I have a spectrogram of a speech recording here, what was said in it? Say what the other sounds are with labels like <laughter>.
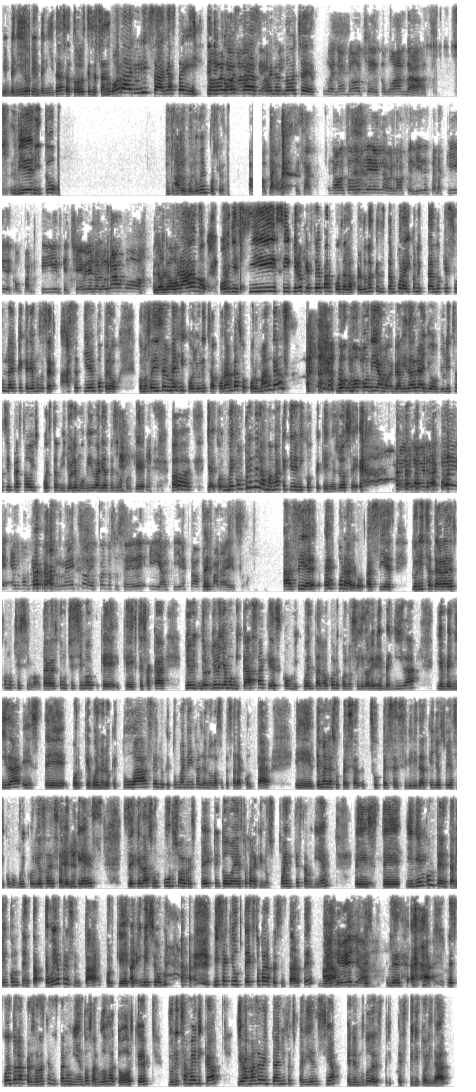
Bienvenidos, bienvenidas a todos los que se están. Hola, Yulitza, ya está ahí. <laughs> Hola, ¿Cómo estás? Marcia. Buenas noches. Buenas noches, ¿cómo andas? Bien, ¿y tú? Un poquito Al- el volumen porque Ok, ahora, exacto. No, todo bien, la verdad, feliz de estar aquí, de compartir, qué chévere, lo logramos. lo logramos. Oye, sí, sí, quiero que sepan, pues a las personas que se están por ahí conectando, que es un live que queríamos hacer hace tiempo, pero como se dice en México, Yulitza, por angas o por mangas, <laughs> no, no podíamos. En realidad era yo. Yulitza siempre ha estado dispuesta y yo le moví varias veces porque ay, ya, me comprenden las mamás que tienen hijos pequeños, yo sé. <laughs> Pero la verdad que el momento correcto es cuando sucede y aquí estamos Es- para eso. Así es, es por algo, así es. Yulitza, te agradezco muchísimo, te agradezco muchísimo que, que estés acá. Yo, yo, yo le llamo mi casa, que es con mi cuenta, ¿no? Con, con los seguidores, bienvenida, bienvenida, este, porque bueno, lo que tú haces, lo que tú manejas, ya nos vas a empezar a contar. Eh, el tema de la super, supersensibilidad, que yo estoy así como muy curiosa de saber qué <laughs> es. Sé que das un curso al respecto y todo esto para que nos cuentes también. Este, y bien contenta, bien contenta. Te voy a presentar porque aquí me hice un, <laughs> hice aquí un texto para presentarte. ¡Ay, qué bella! Les, les, <laughs> les cuento a las personas que se están uniendo, saludos a todos, que Yulitza América lleva más de 20 años de experiencia en el mundo de la espiri- espiritualidad.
